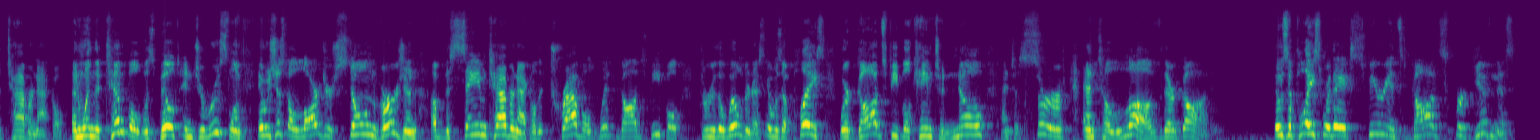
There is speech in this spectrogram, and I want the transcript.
the tabernacle. And when the temple was built in Jerusalem, it was just a larger stone version of the same tabernacle that traveled with God's people through the wilderness. It was a place where God's people came to know and to serve and to love their God. It was a place where they experienced God's forgiveness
